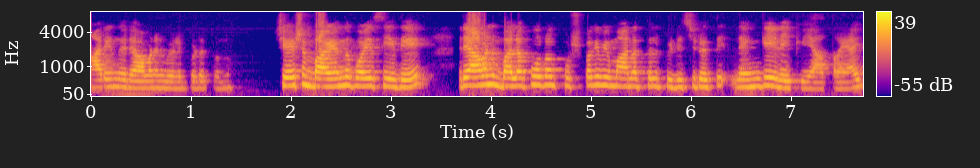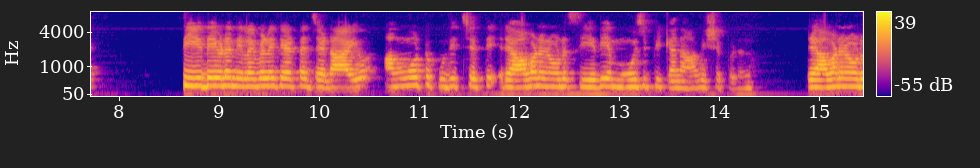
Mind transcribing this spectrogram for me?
ആരെന്ന് രാവണൻ വെളിപ്പെടുത്തുന്നു. ശേഷം ഭയന്നുപോയ സീതയെ രാവണൻ ബലപൂർവം പുഷ്പക വിമാനത്തിൽ പിടിച്ചിരുത്തി ലങ്കയിലേക്ക് യാത്രയായി. സീതയുടെ നിലവിളി കേട്ട ജഡായു അങ്ങോട്ട് കുതിച്ചെത്തി രാവണനോട് സീതയെ മോചിപ്പിക്കാൻ ആവശ്യപ്പെടുന്നു. രാവണനോട്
